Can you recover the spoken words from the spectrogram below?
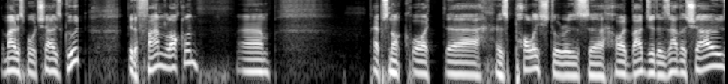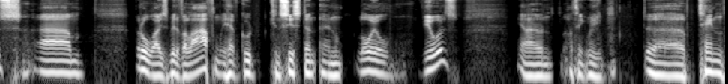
The motorsport show's good, bit of fun, Lachlan. Um, perhaps not quite uh, as polished or as uh, high budget as other shows, um, but always a bit of a laugh, and we have good, consistent, and loyal viewers. You know, and I think we uh, 10,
